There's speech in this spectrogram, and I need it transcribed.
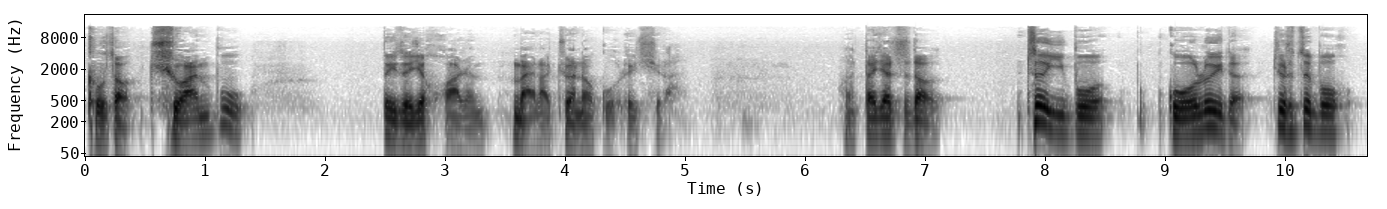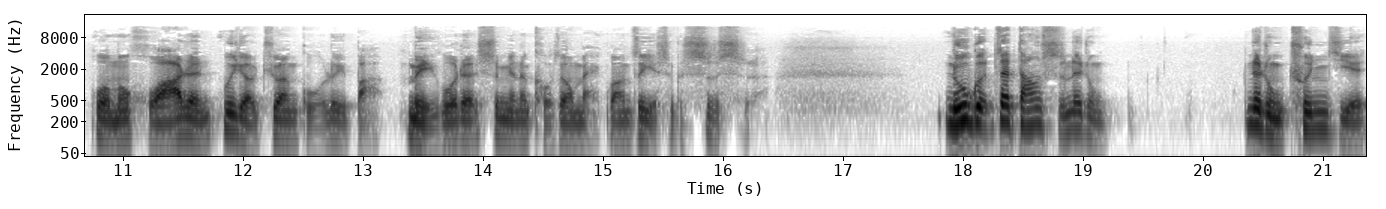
口罩全部被这些华人。买了捐到国内去了，啊！大家知道，这一波国内的，就是这波我们华人为了捐国内，把美国的市面的口罩买光，这也是个事实。如果在当时那种那种春节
